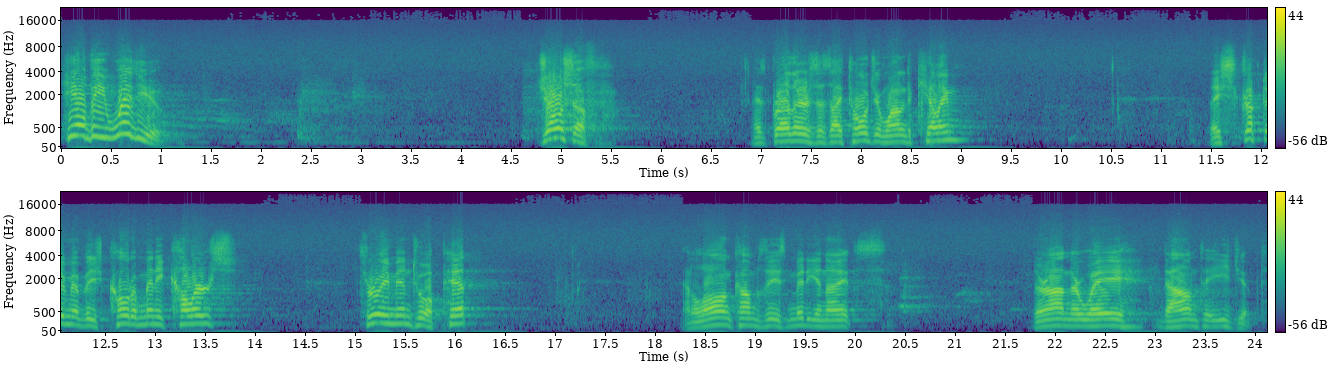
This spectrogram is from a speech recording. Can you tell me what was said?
He'll be with you. Joseph, his brothers, as I told you, wanted to kill him. They stripped him of his coat of many colors, threw him into a pit, and along comes these Midianites. They're on their way down to Egypt.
